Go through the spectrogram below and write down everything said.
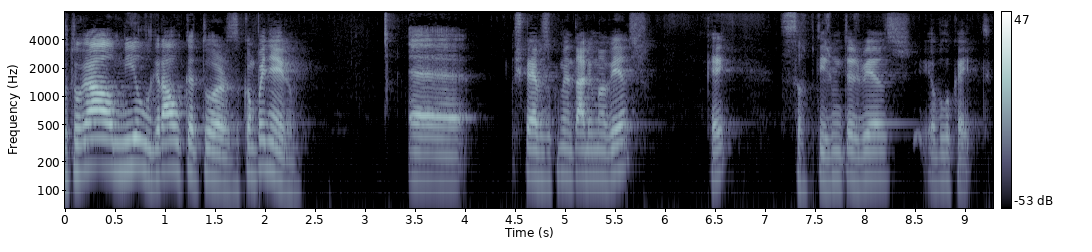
Portugal 1000 grau 14. Companheiro, uh, escreves o comentário uma vez, ok? Se repetires muitas vezes, eu bloqueio-te.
